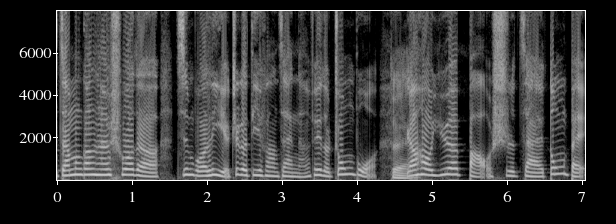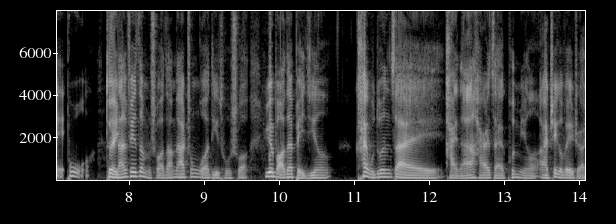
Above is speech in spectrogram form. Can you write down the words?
咱们刚才说的金伯利这个地方在南非的中部，对，然后约堡是在东北部。对，南非这么说，咱们拿中国地图说，约堡在北京，开普敦在海南还是在昆明？哎，这个位置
